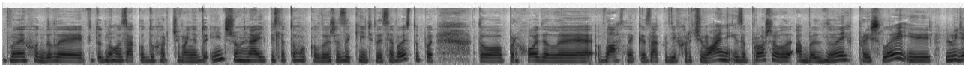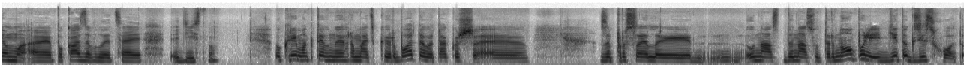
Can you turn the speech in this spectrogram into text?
вони ходили від одного закладу харчування до іншого. Навіть після того, коли вже закінчилися виступи, то приходили власники закладів харчування і запрошували, аби до них прийшли і людям е, показували це дійство. Окрім активної громадської роботи, ви також е, запросили у нас до нас у Тернополі діток зі сходу.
